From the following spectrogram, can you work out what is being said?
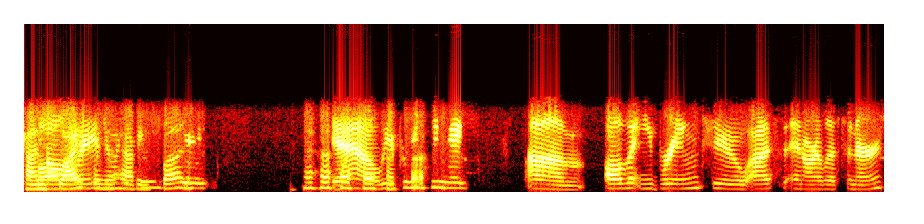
Time flies Always. when you're having fun. yeah, we appreciate um, all that you bring to us and our listeners.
